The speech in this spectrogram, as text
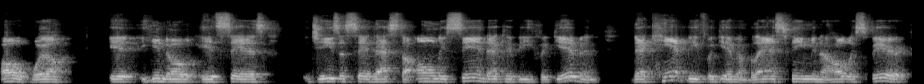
"Oh, well, it you know it says Jesus said that's the only sin that can be forgiven that can't be forgiven, blaspheming the Holy Spirit.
